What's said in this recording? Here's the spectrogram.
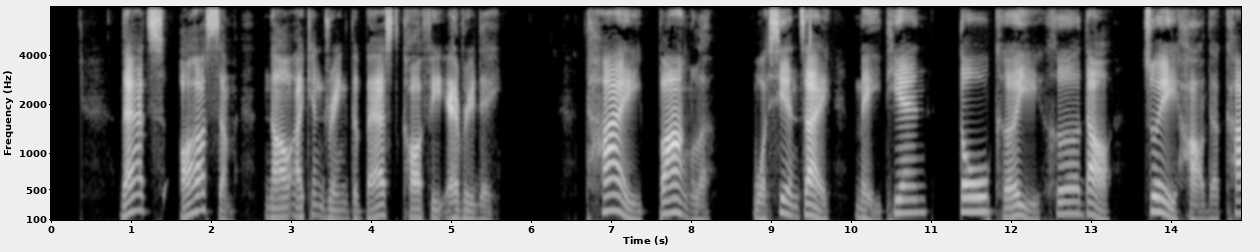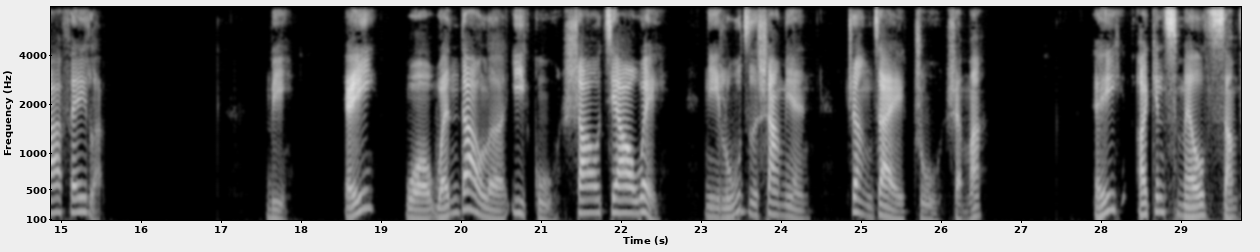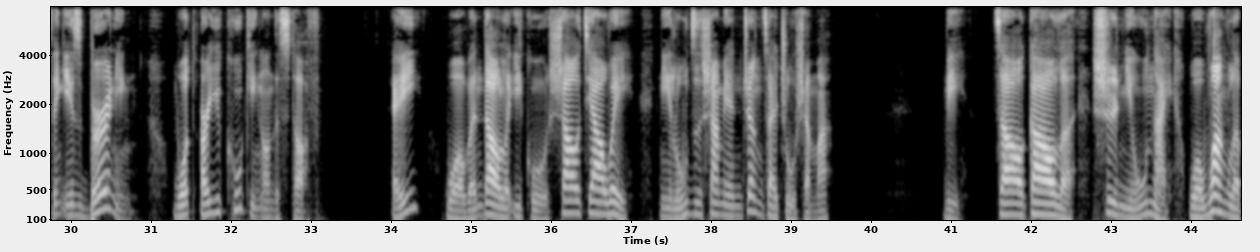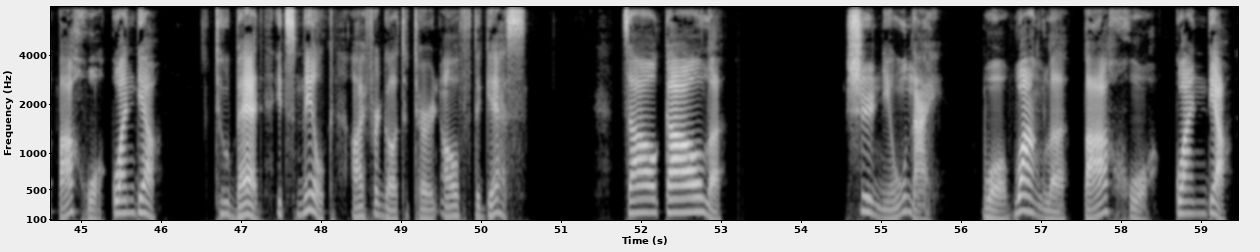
That's awesome! Now I can drink the best coffee every day. 太棒了！我现在每天都可以喝到最好的咖啡了。B，哎，我闻到了一股烧焦味，你炉子上面正在煮什么？A. I can smell something is burning. What are you cooking on the stove? A. 我闻到了一股烧焦味，你炉子上面正在煮什么？B. 糟糕了，是牛奶，我忘了把火关掉。Too bad, it's milk. I forgot to turn off the gas. 糟糕了，是牛奶，我忘了把火关掉。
